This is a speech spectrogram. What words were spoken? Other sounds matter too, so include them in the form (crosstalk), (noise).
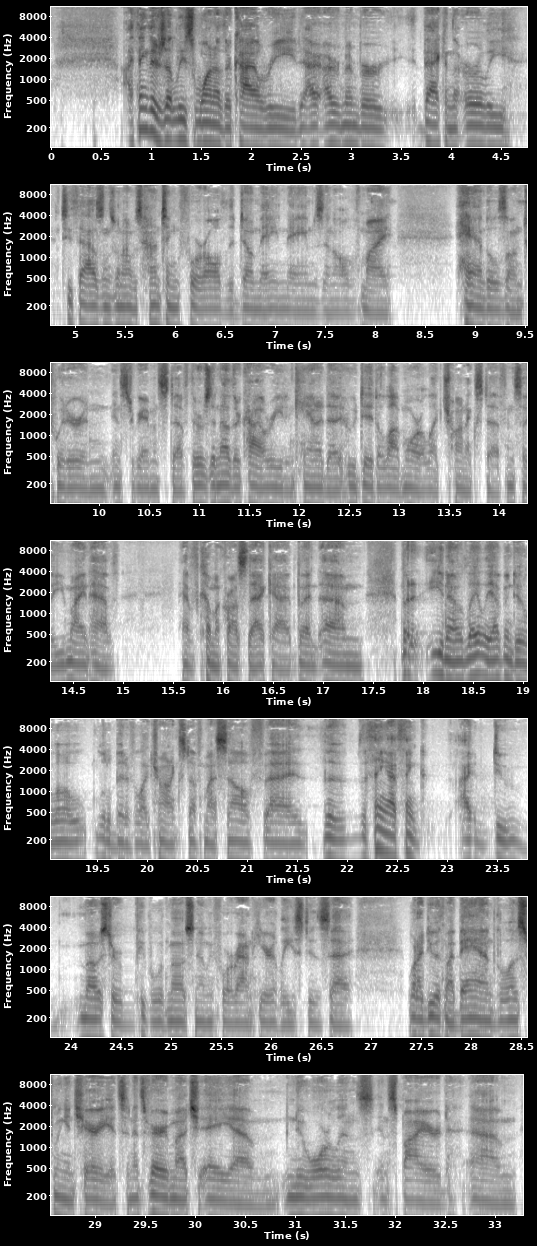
I think there's at least one other Kyle Reed. I, I remember back in the early 2000s when I was hunting for all the domain names and all of my handles on Twitter and Instagram and stuff. There was another Kyle Reed in Canada who did a lot more electronic stuff, and so you might have have come across that guy. But um, but you know, lately I've been doing a little little bit of electronic stuff myself. Uh, the the thing I think I do most, or people would most know me for around here at least, is uh, what I do with my band, the Low Swinging Chariots, and it's very much a um, New Orleans inspired. Um,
